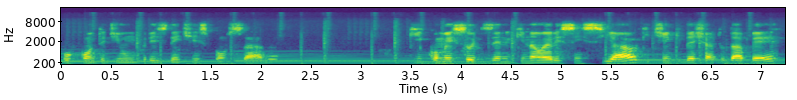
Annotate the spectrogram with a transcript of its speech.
por conta de um presidente responsável que começou dizendo que não era essencial, que tinha que deixar tudo aberto,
